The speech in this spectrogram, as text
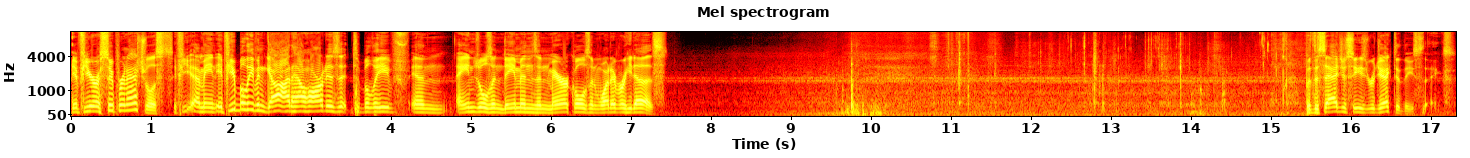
if you're a supernaturalist, if you, I mean, if you believe in God, how hard is it to believe in angels and demons and miracles and whatever He does? But the Sadducees rejected these things.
